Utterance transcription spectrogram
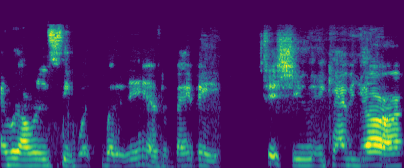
and we'll already see what, what it is. But baby, tissue and caviar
